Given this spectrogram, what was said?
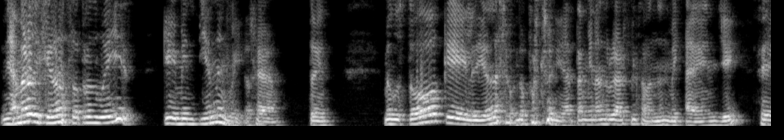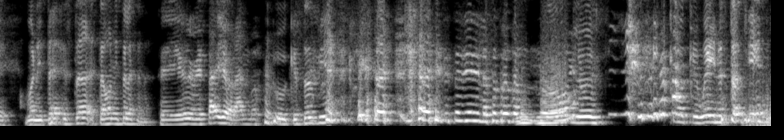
Ya me lo dijeron los otros güeyes. Que me entienden, güey. O sea, está bien. Me gustó que le dieran la segunda oportunidad también a Andrew Garfield salvando a MJ. Sí, Bonita, está, está bonita la escena. sí, me está llorando. Como que estás bien. Cada vez estás bien y los otros dos No, y luego sí. Como que, güey, no estás bien.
